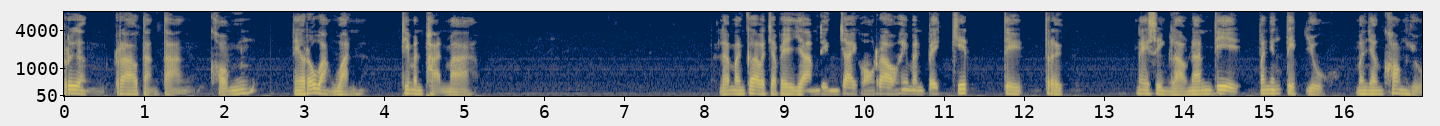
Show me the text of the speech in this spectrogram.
เรื่องราวต่างๆของในระหว่างวันที่มันผ่านมา แล้วมันก็จะพยายามดึงใจของเราให้มันไปคิดติตรึกในสิ่งเหล่านั้นที่ มันยังติดอยู่ มันยังคล้องอยู่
